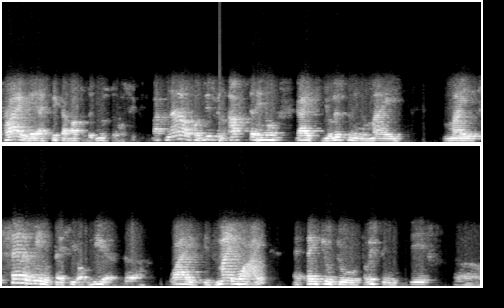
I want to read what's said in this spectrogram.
Friday I speak about the news to possibility. But now for this reason, after you know, guys, you're listening to my my seven minutes I see here. The why is my why. And thank you to to listening this uh,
